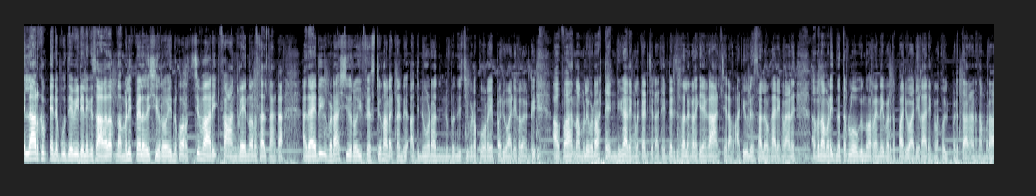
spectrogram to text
എല്ലാവർക്കും എന്റെ പുതിയ വീഡിയോയിലേക്ക് സ്വാഗതം. നമ്മളിപ്പോൾ ഉള്ളത് ഷിറോയിൽ നിന്ന് കുറച്ച് മാറി ഫാങ്ക്ര എന്ന് പറഞ്ഞ സ്ഥലത്താണ് അതായത് ഇവിടെ ഷിറോയി ഫെസ്റ്റ് നടക്കുന്നുണ്ട് അതിനോട് അതിനോടനുബന്ധിച്ച് ഇവിടെ കുറേ പരിപാടികളുണ്ട്. അപ്പോൾ നമ്മളിവിടെ ടെന്റ് കാര്യങ്ങളൊക്കെ അടിച്ചിട്ടാണ് ടെന്റ് അടിച്ച സ്ഥലങ്ങളൊക്കെ ഞാൻ കാണിച്ചു തരാം. അടിപൊളി സ്ഥലവും കാര്യങ്ങളാണ്. അപ്പോൾ നമ്മുടെ ഇന്നത്തെ വ്ളോഗ് എന്ന് പറഞ്ഞാൽ ഇവിടുത്തെ പരിപാടി കാര്യങ്ങളൊക്കെ ഉൾപ്പെടുത്താനാണ് നമ്മുടെ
